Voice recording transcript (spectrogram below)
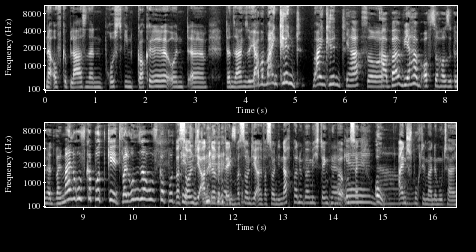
einer aufgeblasenen Brust wie ein Gockel und äh, dann sagen so, ja, aber mein Kind, mein Kind. Ja, so. aber wir haben oft zu Hause gehört, weil mein Ruf kaputt geht, weil unser Ruf kaputt was geht. Was sollen die anderen denken? Was sollen die, was sollen die Nachbarn über mich denken, ja, bei uns sagen? Oh, genau. ein Spruch, den meine Mutter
